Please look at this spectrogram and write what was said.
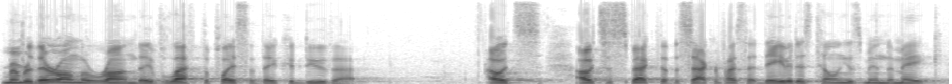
Remember, they're on the run. They've left the place that they could do that. I would, I would suspect that the sacrifice that David is telling his men to make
